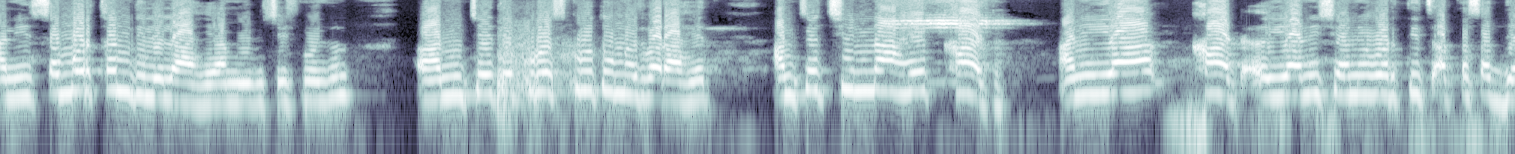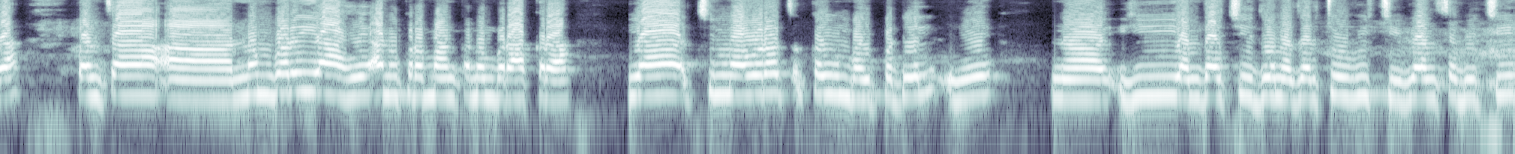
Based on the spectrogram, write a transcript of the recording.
आणि समर्थन दिलेलं आहे आम्ही विशेष म्हणून. आमचे ते पुरस्कृत उमेदवार आहेत. आमचं चिन्ह आहे खाट आणि या खाट या निशाणीवरतीच आता सध्या त्यांचा नंबरही आहे अनुक्रमांक नंबर अकरा. या चिन्हावरच कयूमभाई पटेल हे ही यंदाची दोन हजार चोवीस ची विधानसभेची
